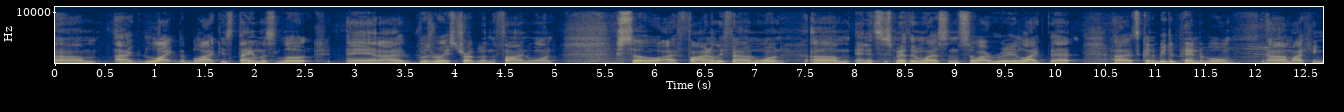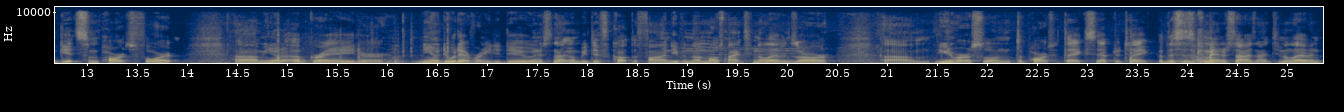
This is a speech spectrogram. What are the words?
um, I like the black and stainless look and I was really struggling to find one. So I finally found one um, and it's a Smith & Wesson so I really like that. Uh, it's going to be dependable. Um, I can get some parts for it um, you know to upgrade or you know do whatever I need to do and it's not going to be difficult to find even though most 1911s are um, universal and the parts that they accept or take. But this is a commander size 1911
